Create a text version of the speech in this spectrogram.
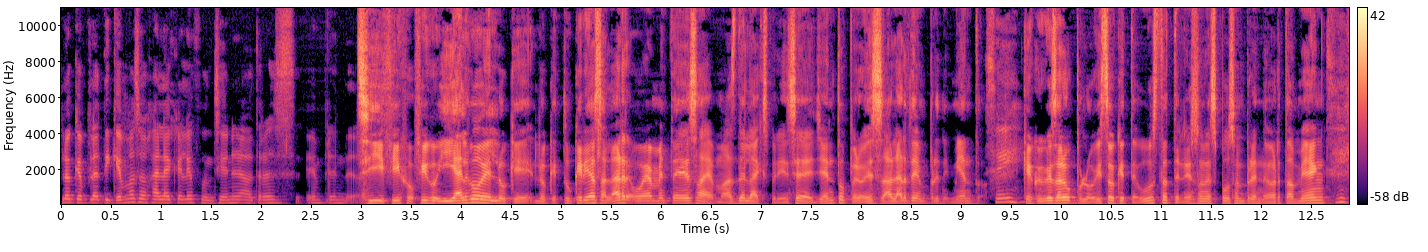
lo que platiquemos, ojalá que le funcione a otras emprendedoras. Sí, fijo, fijo. Y algo de lo que, lo que tú querías hablar, obviamente, es además de la experiencia de Gento, pero es hablar de emprendimiento. Sí. Que creo que es algo por lo visto que te gusta. Tenés un esposo emprendedor también. Sí.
